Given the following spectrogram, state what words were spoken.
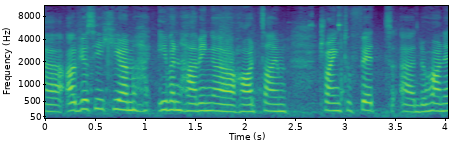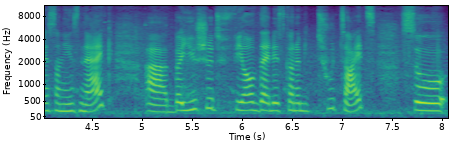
uh, obviously here I'm even having a hard time trying to fit uh, the harness on his neck, uh, but you should feel that it's gonna be too tight. So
